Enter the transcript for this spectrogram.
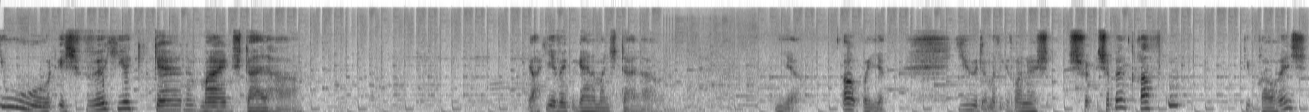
Gut, ich will hier gerne meinen Stall haben. Ja, hier will ich gerne meinen Stall haben. Ja. Oh, hier. Gut, dann muss ich erstmal eine Sch Sch Schippe kraften. Die brauche ich.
